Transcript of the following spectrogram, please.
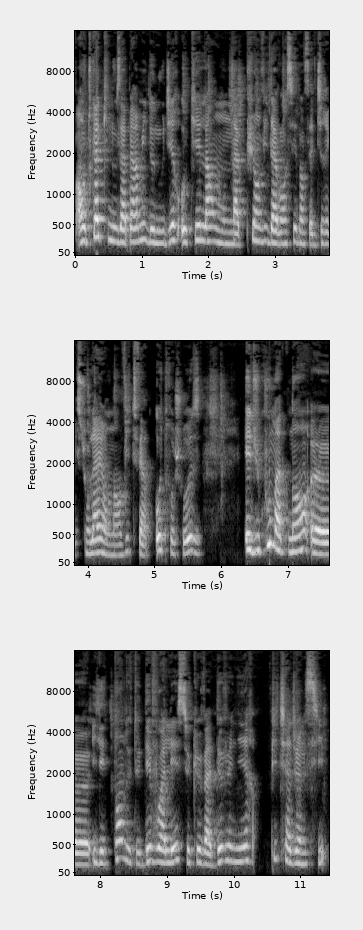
en tout cas qui nous a permis de nous dire ok là on n'a plus envie d'avancer dans cette direction là et on a envie de faire autre chose et du coup maintenant, euh, il est temps de te dévoiler ce que va devenir Pitch Agency.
